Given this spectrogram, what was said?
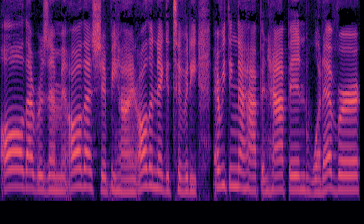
all that resentment, all that shit behind, all the negativity, everything that happened, happened, whatever.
